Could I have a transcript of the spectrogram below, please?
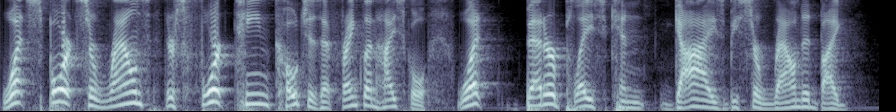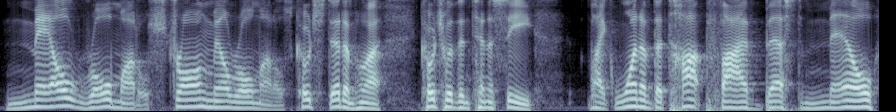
what sport surrounds? There's 14 coaches at Franklin High School. What better place can guys be surrounded by male role models, strong male role models? Coach Stidham, who I coach with in Tennessee, like one of the top five best male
